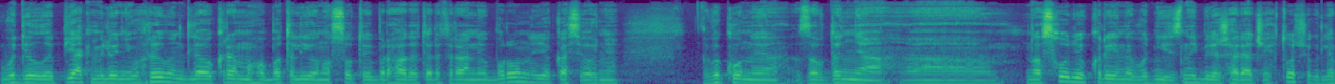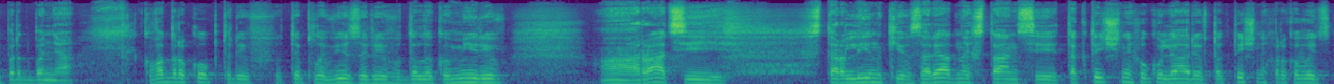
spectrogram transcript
Виділили 5 мільйонів гривень для окремого батальйону сотої бригади територіальної оборони, яка сьогодні виконує завдання е, на сході України в одній з найбільш гарячих точок для придбання квадрокоптерів, тепловізорів, далекомірів, е, рацій, старлінків, зарядних станцій, тактичних окулярів, тактичних рукавиць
